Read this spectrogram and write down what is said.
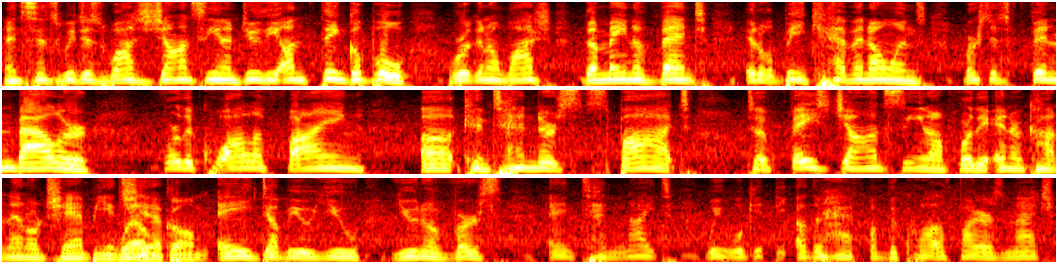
And since we just watched John Cena do the unthinkable, we're gonna watch the main event. It'll be Kevin Owens versus Finn Balor for the qualifying uh, contenders spot to face John Cena for the Intercontinental Championship. Welcome, AWU Universe. And tonight we will get the other half of the qualifiers match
